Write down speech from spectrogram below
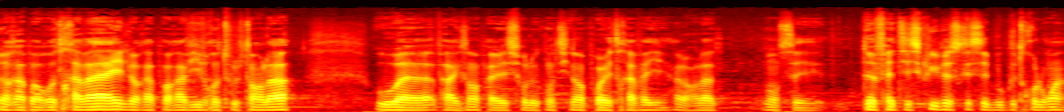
le rapport au travail, le rapport à vivre tout le temps là, ou euh, par exemple aller sur le continent pour aller travailler. Alors là, bon, c'est de fait exclu parce que c'est beaucoup trop loin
